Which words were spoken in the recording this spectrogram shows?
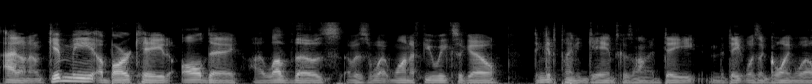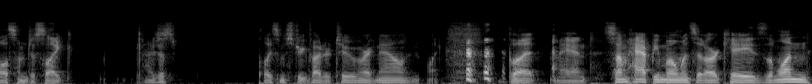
I don't know. Give me a barcade all day. I love those. I was what one a few weeks ago. didn't get to play any games because on a date and the date wasn't going well. So I'm just like, can I just play some Street Fighter 2 right now? And like, but man, some happy moments at arcades. The one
